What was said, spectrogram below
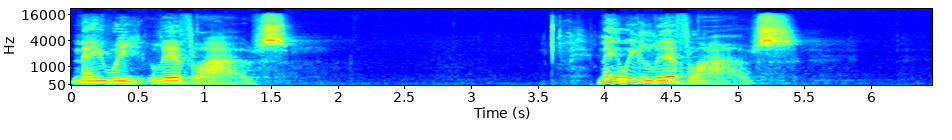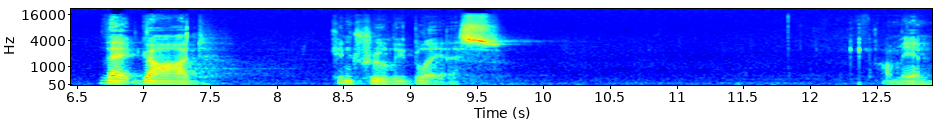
may we live lives. May we live lives that God can truly bless. Amen.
